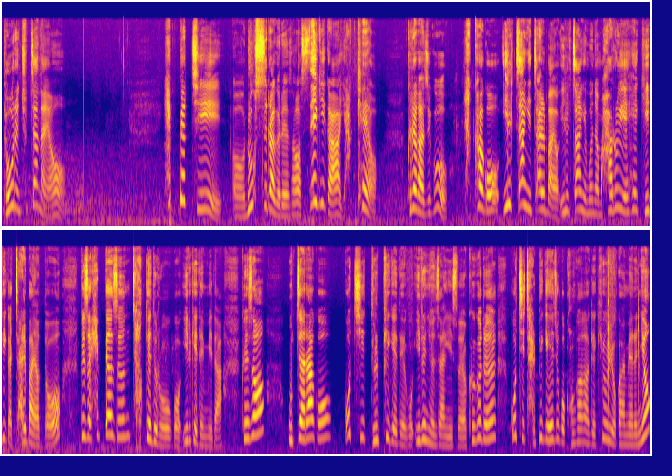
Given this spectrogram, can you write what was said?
겨울엔 춥잖아요. 햇볕이 어, 룩스라 그래서 세기가 약해요. 그래가지고 약하고 일장이 짧아요. 일장이 뭐냐면 하루의 해 길이가 짧아요 또. 그래서 햇볕은 적게 들어오고 이렇게 됩니다. 그래서 웃자라고 꽃이 들 피게 되고 이런 현상이 있어요. 그거를 꽃이 잘 피게 해주고 건강하게 키우려고 하면은요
